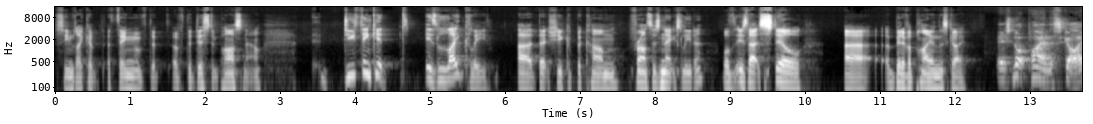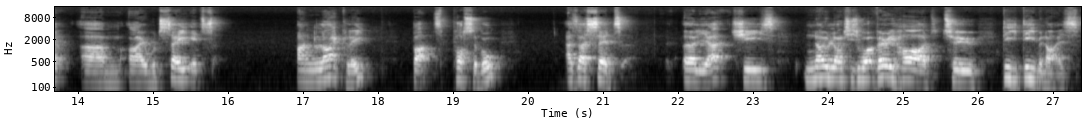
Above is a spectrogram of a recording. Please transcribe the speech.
seems like a, a thing of the of the distant past now. Do you think it is likely uh, that she could become France's next leader, or is that still uh, a bit of a pie in the sky? It's not pie in the sky. Um, I would say it's unlikely, but possible. As I said earlier, she's no longer, she's worked very hard to de demonize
